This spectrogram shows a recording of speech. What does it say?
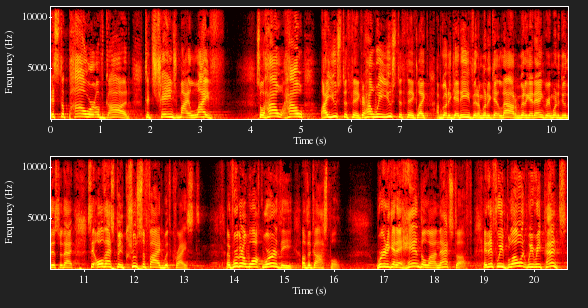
It's the power of God to change my life. So how how I used to think, or how we used to think, like I'm going to get even, I'm going to get loud, I'm going to get angry, I'm going to do this or that. See, all that's been crucified with Christ. If we're going to walk worthy of the gospel, we're going to get a handle on that stuff. And if we blow it, we repent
